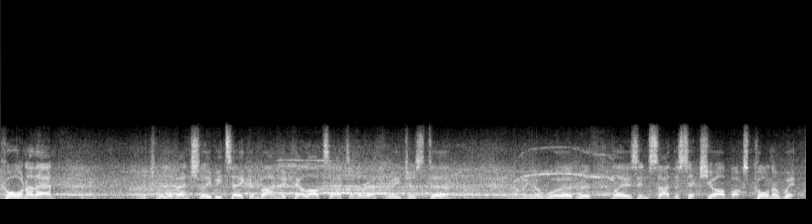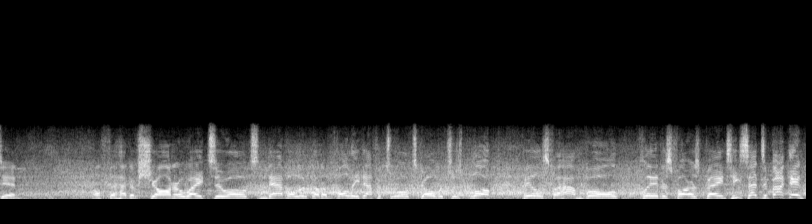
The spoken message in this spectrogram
Corner then, which will eventually be taken by Mikel Arteta. The referee just uh, having a word with players inside the six-yard box. Corner whipped in. Off the head of Scharner away towards Neville, who got a volleyed effort towards goal, which was blocked. Peels for handball, cleared as far as Baines. He sent it back in,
